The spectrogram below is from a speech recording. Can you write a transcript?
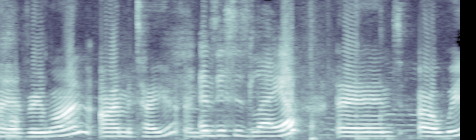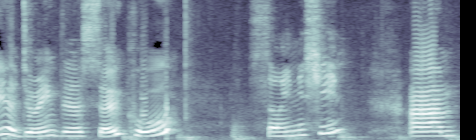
Hi everyone, I'm Matea and, And this is Leia, and uh, we are doing the Sew Cool. sewing machine, Um,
